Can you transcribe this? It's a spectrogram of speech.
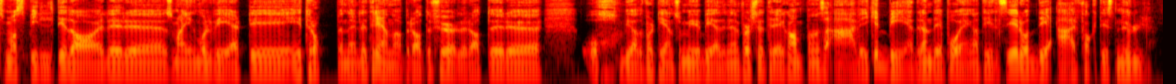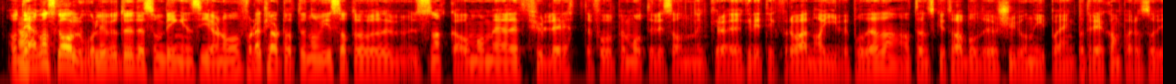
som har spilt i dag, eller uh, som er involvert i, i troppen eller trenerapparatet, føler at der, uh, åh, vi hadde fortjent så mye bedre enn de første tre kampene, så er vi ikke bedre enn det poengene tilsier, og det er faktisk null. Og Det er ganske alvorlig, vet du, det som Bingen sier nå. For det er klart at når vi satt og snakka om, og med full rette for på en måte litt sånn kritikk for å være naive på det, da, at en skulle ta både sju og ni poeng på tre kamper osv.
